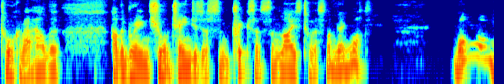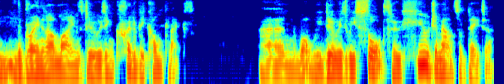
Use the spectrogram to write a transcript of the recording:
talk about how the how the brain shortchanges us and tricks us and lies to us. And I'm going, what? What the brain and our minds do is incredibly complex. And what we do is we sort through huge amounts of data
